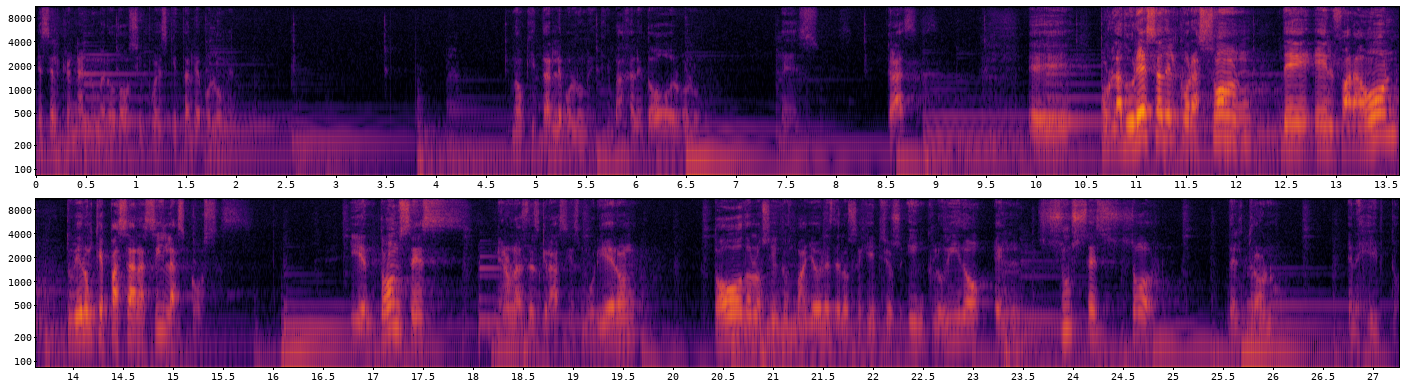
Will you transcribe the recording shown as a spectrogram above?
es el canal número 2 si puedes quitarle volumen. No quitarle volumen, bájale todo el volumen. Eso. Gracias. Eh, por la dureza del corazón del faraón, tuvieron que pasar así las cosas. Y entonces vieron las desgracias. Murieron todos los hijos mayores de los egipcios, incluido el sucesor del trono en Egipto,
